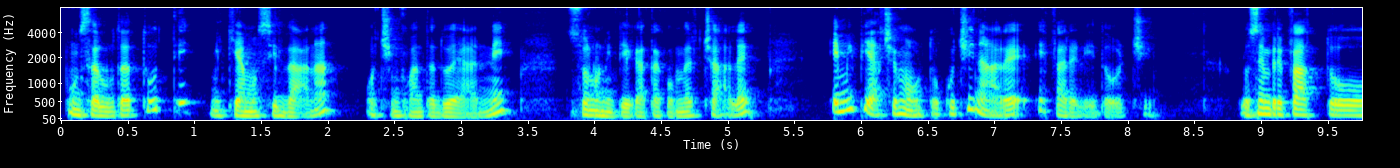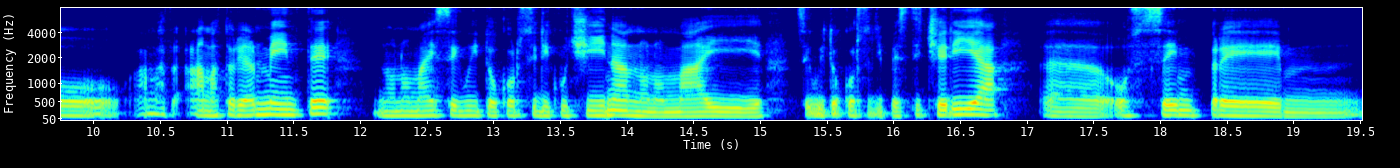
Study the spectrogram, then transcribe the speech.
Un saluto a tutti, mi chiamo Silvana, ho 52 anni, sono un'impiegata commerciale e mi piace molto cucinare e fare dei dolci. L'ho sempre fatto ama amatorialmente, non ho mai seguito corsi di cucina, non ho mai seguito corsi di pasticceria, eh, ho sempre mh,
